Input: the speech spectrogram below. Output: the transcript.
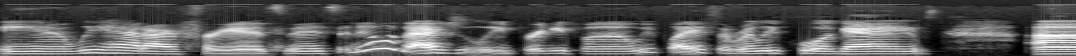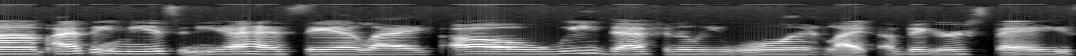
And we had our Friendsmas, and it was actually pretty fun. We played some really cool games. Um, I think me and Sania had said like, oh, we definitely want like a bigger space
